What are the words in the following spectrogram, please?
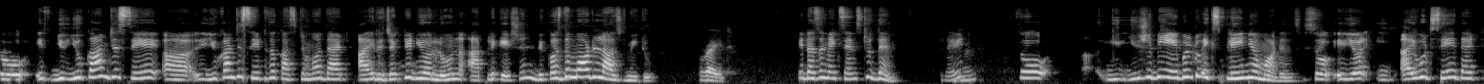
So if you, you can't just say uh, you can't just say to the customer that I rejected your loan application because the model asked me to. Right. It doesn't make sense to them, right? Mm-hmm. So uh, you, you should be able to explain your models. So you're I would say that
